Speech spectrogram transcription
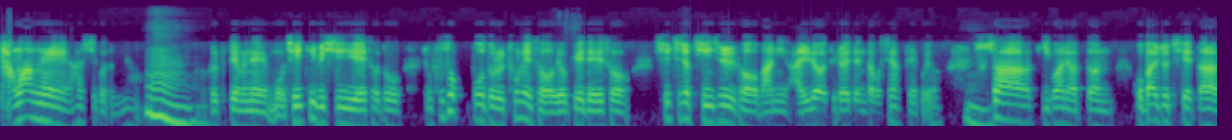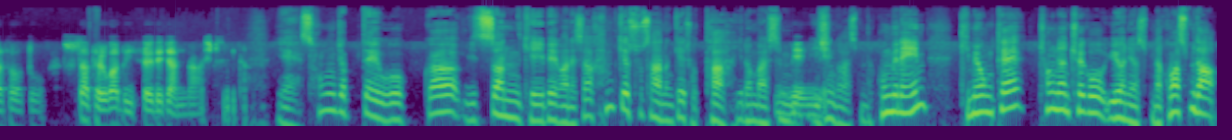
당황해 하시거든요. 음. 그렇기 때문에 뭐 JTBC에서도 좀 후속 보도를 통해서 여기에 대해서 실체적 진실을 더 많이 알려드려야 된다고 생각되고요. 음. 수사기관의 어떤 고발 조치에 따라서 또 수사 결과도 있어야 되지 않나 싶습니다. 예, 성접대 의혹과 윗선 개입에 관해서 함께 수사하는 게 좋다 이런 말씀이신 예, 것 같습니다. 국민의힘 김용태 청년 최고위원이었습니다. 고맙습니다.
